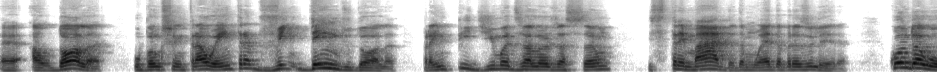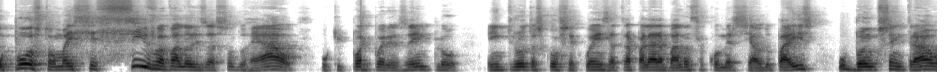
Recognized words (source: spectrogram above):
é, ao dólar, o Banco Central entra vendendo dólar para impedir uma desvalorização extremada da moeda brasileira. Quando é o oposto, há uma excessiva valorização do real, o que pode, por exemplo, entre outras consequências, atrapalhar a balança comercial do país, o Banco Central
